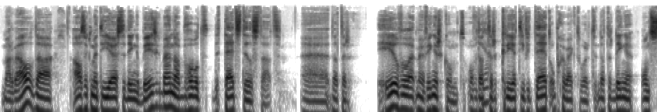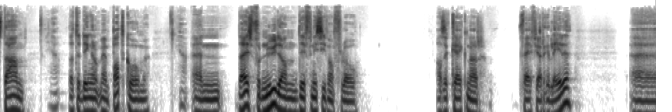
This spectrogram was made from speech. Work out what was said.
maar wel dat als ik met die juiste dingen bezig ben, dat bijvoorbeeld de tijd stilstaat. Uh, dat er heel veel uit mijn vingers komt. Of dat ja. er creativiteit opgewekt wordt. Dat er dingen ontstaan. Ja. Dat er dingen op mijn pad komen. Ja. En dat is voor nu dan de definitie van flow. Als ik kijk naar vijf jaar geleden, uh,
